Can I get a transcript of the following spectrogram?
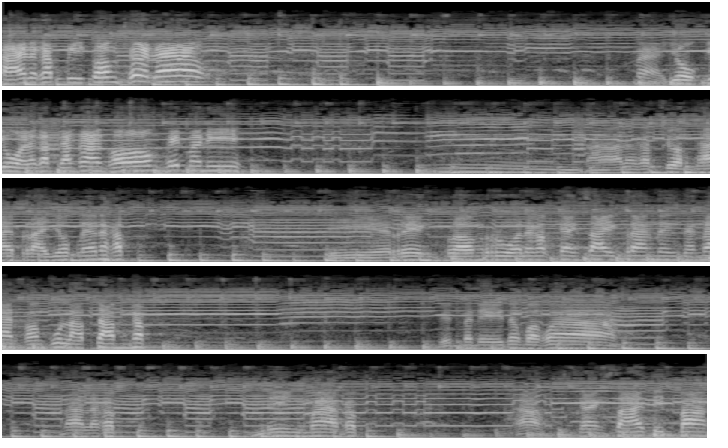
ท้ายๆแล้วครับปีกองเชิดแล้วแม่โยกยั่วแล้วครับทางด้านของเพชรมณีอืมเอาแล้วครับช่วงท้ายปลายยกแล้วนะครับที่เร่งครองรัวแล้วครับแข้งซ้ายอีกครั้งหนึ่งทางด้านของกุหลาบดำครับเพชรมณีต้องบอกว่า นั่นแหละครับ นิ่งมากครับอ้าวแข้งซ้ายติดบัง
